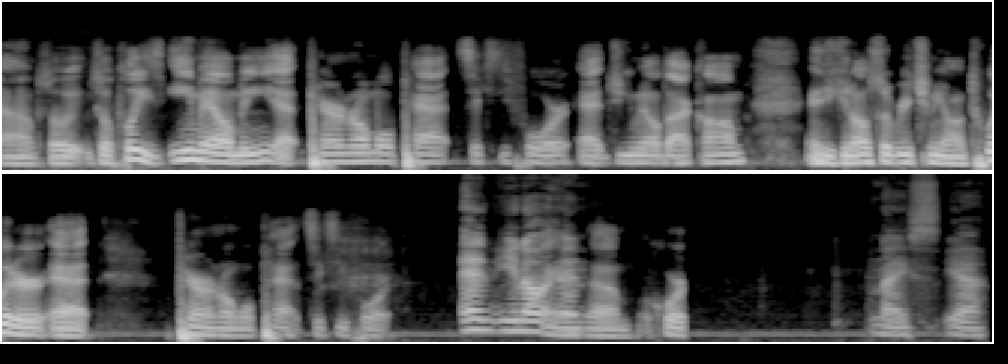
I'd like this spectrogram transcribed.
Um, so, so please email me at paranormalpat64 at gmail.com. And you can also reach me on Twitter at paranormalpat64. And you know, and, And, um, of course, Nice, yeah.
